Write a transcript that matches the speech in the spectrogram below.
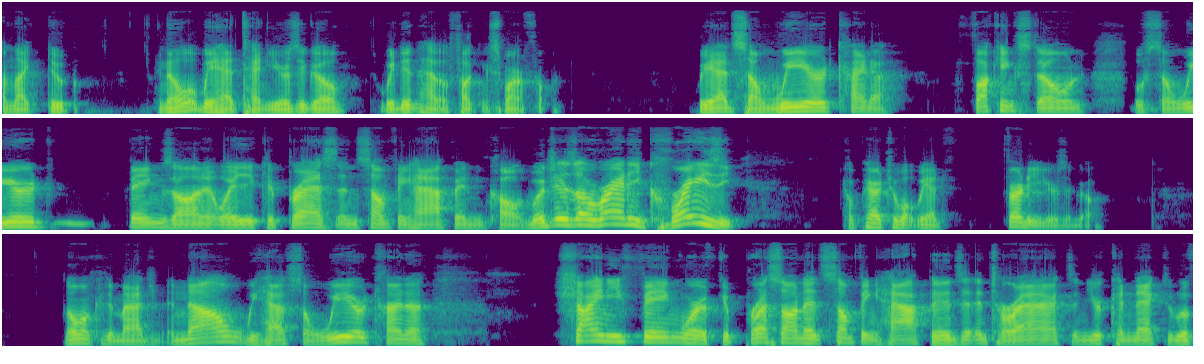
I'm like, dude, you know what we had 10 years ago? We didn't have a fucking smartphone. We had some weird kind of fucking stone with some weird things on it where you could press and something happened called, which is already crazy compared to what we had 30 years ago. No one could imagine. And now we have some weird kind of shiny thing where if you press on it, something happens and interacts and you're connected with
